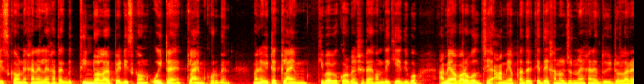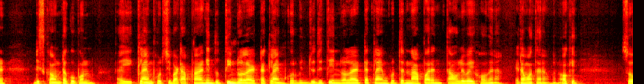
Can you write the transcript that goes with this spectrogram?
ডিসকাউন্ট এখানে লেখা থাকবে তিন ডলার পে ডিসকাউন্ট ওইটা ক্লাইম করবেন। মানে ওইটা ক্লাইম কীভাবে করবেন সেটা এখন দেখিয়ে দিব। আমি আবারও বলছি, আমি আপনাদেরকে দেখানোর জন্য এখানে দুই ডলারের ডিসকাউন্টটা কুপন এই ক্লাইম করছি বাট আপনারা কিন্তু তিন ডলারেরটা ক্লাইম করবেন। যদি তিন ডলারেরটা ক্লাইম করতে না পারেন, তাহলে ভাই হবে না। এটা মাথায় রাখবেন। ওকে সো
